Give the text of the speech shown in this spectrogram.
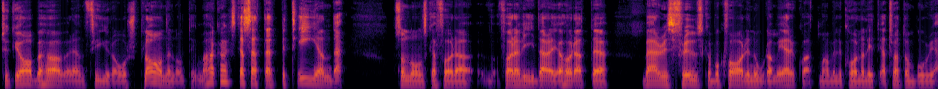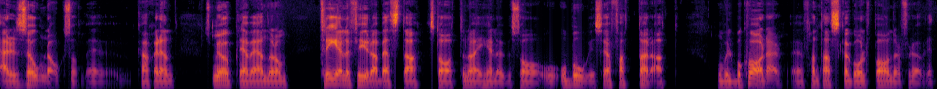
tycker jag behöver en fyraårsplan eller någonting. Men han kanske ska sätta ett beteende som någon ska föra, föra vidare. Jag hörde att eh, Barrys fru ska bo kvar i Nordamerika och att man ville kolla lite. Jag tror att de bor i Arizona också. Eh, kanske den, som jag upplever, en av de tre eller fyra bästa staterna i hela USA att bo i, så jag fattar att hon vill bo kvar där. Eh, fantastiska golfbanor för övrigt.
